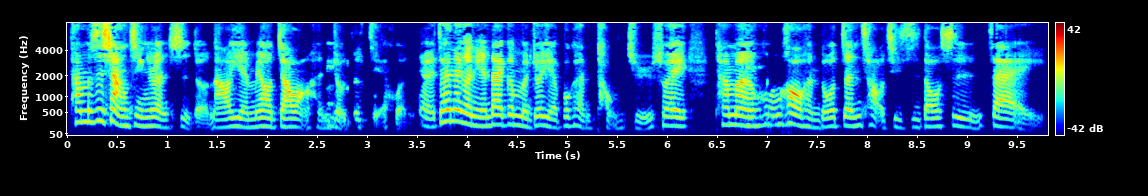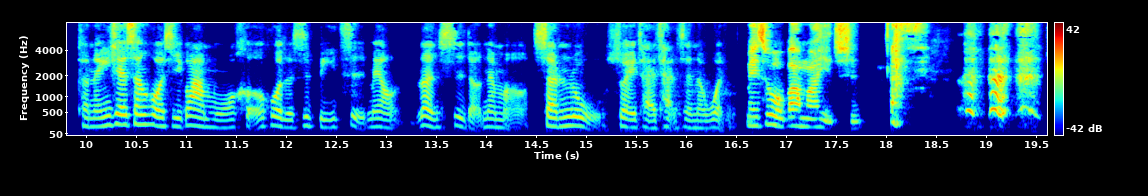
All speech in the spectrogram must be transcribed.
他们是相亲认识的，然后也没有交往很久就结婚。对，在那个年代根本就也不可能同居，所以他们婚后很多争吵其实都是在可能一些生活习惯磨合，或者是彼此没有认识的那么深入，所以才产生的问题。没错，我爸妈也是。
